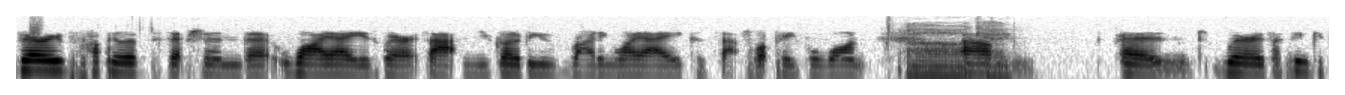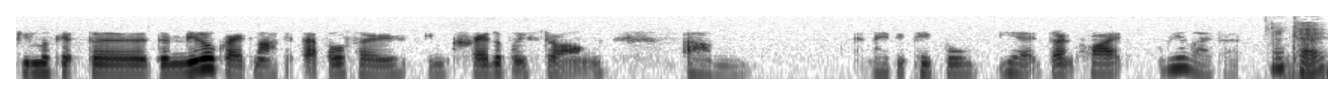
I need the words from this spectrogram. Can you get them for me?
very popular perception that YA is where it's at, and you've got to be writing YA because that's what people want. Ah, okay, Um, and whereas I think if you look at the, the middle grade market, that's also incredibly strong. Um, maybe people, yeah, don't quite realise it. okay.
